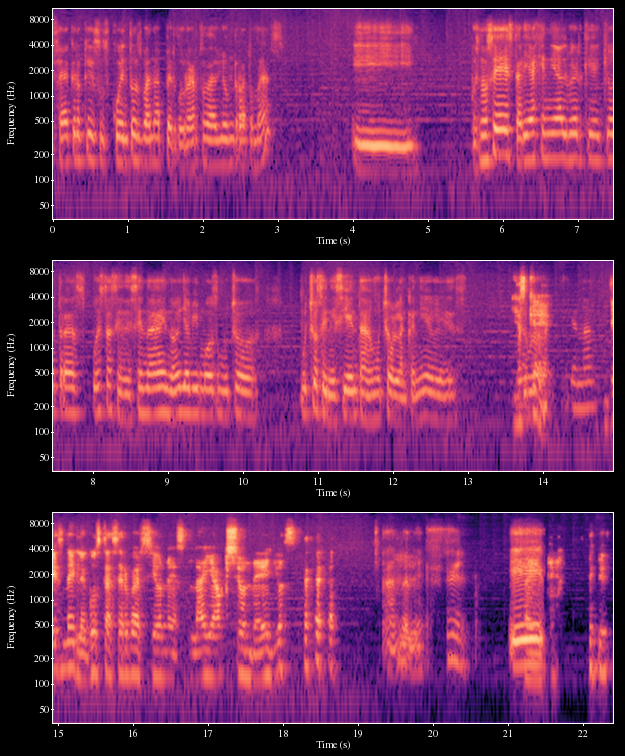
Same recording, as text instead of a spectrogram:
o sea, creo que sus cuentos van a perdurar todavía un rato más. Y pues no sé, estaría genial ver qué, otras puestas en escena hay, ¿no? Ya vimos mucho, mucho Cenicienta, mucho Blancanieves. Y es que Disney le gusta hacer versiones live action de ellos. Ándale. Eh,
